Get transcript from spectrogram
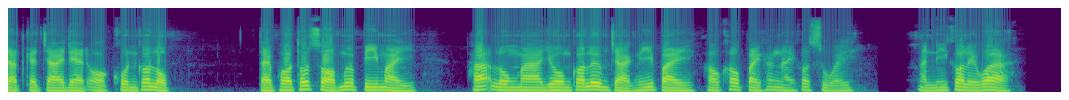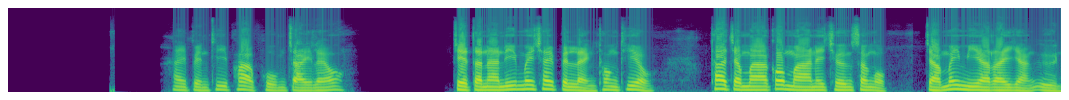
จัดกระจายแดดออกคนก็หลบ แต่พอทดสอบเมื่อปีใหม่ พระลงมาโยมก็เริ่มจากนี้ไปเอาเข้าไปข้างในก็สวย อันนี้ก็เลยว่า ให้เป็นที่ภาคภูมิใจแล้ว เจตนานี้ไม่ใช่เป็นแหล่งท่องเที่ยว ถ้าจะมาก็มาในเชิงสงบจะไม่มีอะไรอย่างอื่น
